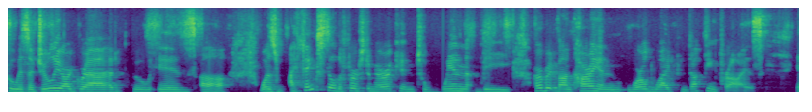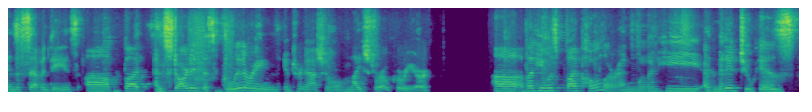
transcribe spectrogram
who is a Juilliard grad, who is uh, was I think still the first American to win the Herbert von Karajan Worldwide Conducting Prize in the 70s, uh, but and started this glittering international maestro career. Uh, but he was bipolar, and when he admitted to his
